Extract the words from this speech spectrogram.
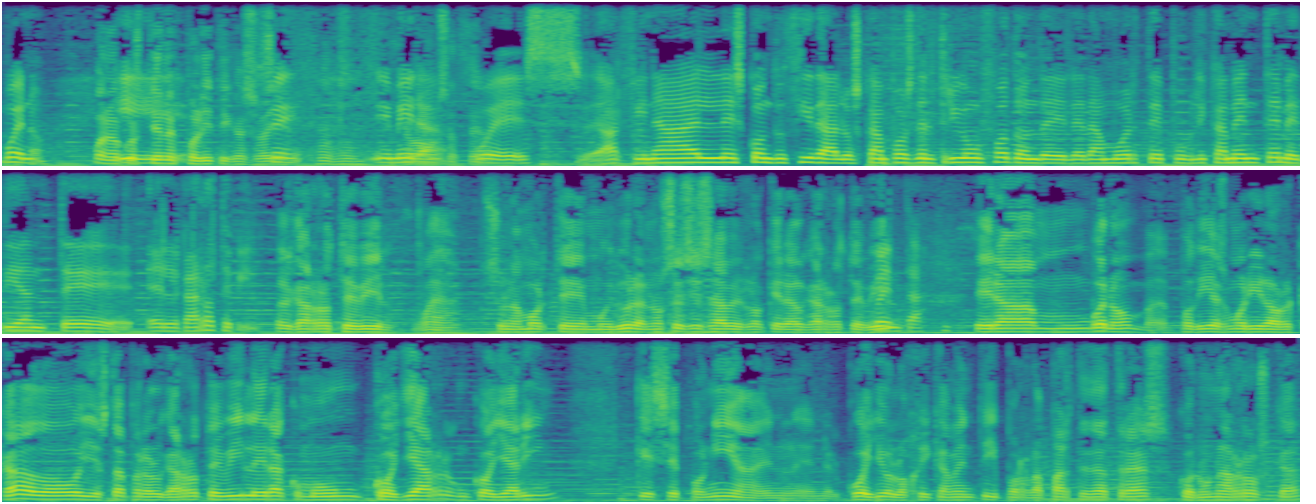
Bueno. Bueno, y- cuestiones políticas, oye. Sí. Y ¿Qué mira, pues al final es conducida a los campos del triunfo, donde le da muerte públicamente mediante el garrote vil. El garrote vil. Bueno, es una muerte muy dura. No sé si sabes lo que era el garrote vil. Cuenta. Era, mm, bueno, podías morir ahorcado y está, pero el garrote vil era como un collar, un collarín que se ponía en, en el cuello, lógicamente, y por la parte de atrás, con una rosca,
